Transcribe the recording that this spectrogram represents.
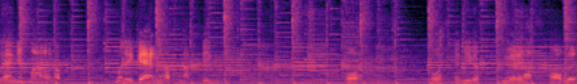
แรงอย่างมากเลยครับ ไม่ได้แกล้งนะครับ หนักจริง โอ้ยโอ้ยแค่นี้ก็เหนื่อยเลยครับหอบเลย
